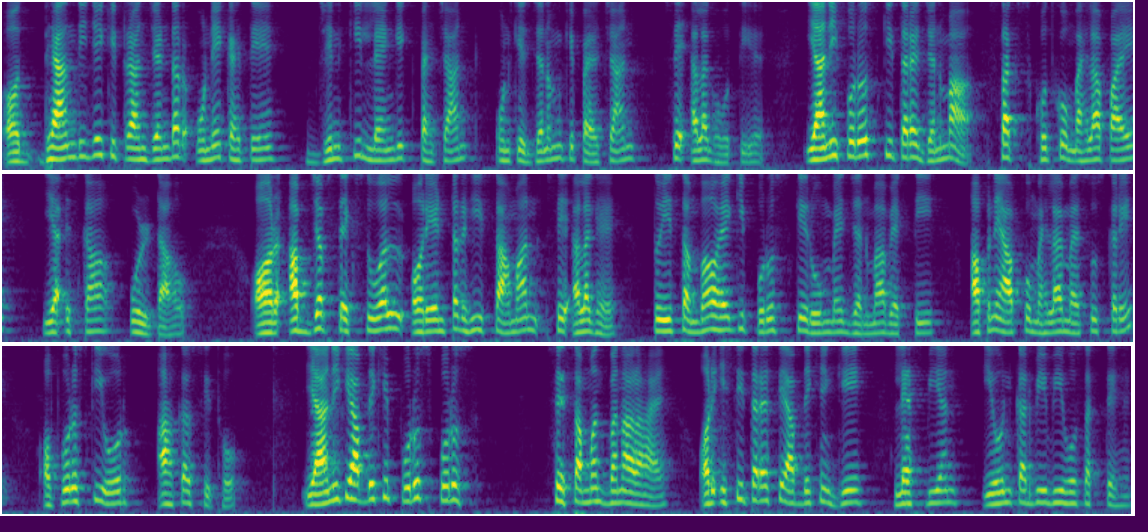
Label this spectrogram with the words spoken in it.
और ध्यान दीजिए कि ट्रांसजेंडर उन्हें कहते हैं जिनकी लैंगिक पहचान, उनके जन्म की पहचान से अलग होती है। यानी पुरुष की तरह जन्मा शख्स खुद को महिला पाए या इसका उल्टा हो। और अब जब सेक्सुअल ओरिएंटर ही सामान से अलग है तो ये संभव है कि पुरुष के रूम में जन्मा व्यक्ति अपने आप को महिला महसूस करे और पुरुष की ओर आकर्षित हो। यानी कि आप देखिए पुरुष पुरुष से संबंध बना रहा है और इसी तरह से आप देखें गे, लेस्बियन, यौन कर्मी भी हो सकते हैं।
